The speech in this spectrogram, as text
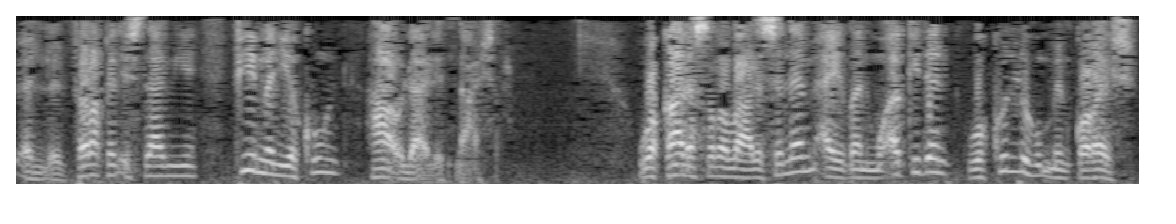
الفرق الإسلامية في من يكون هؤلاء الاثنى عشر. وقال صلى الله عليه وسلم أيضا مؤكدا وكلهم من قريش.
